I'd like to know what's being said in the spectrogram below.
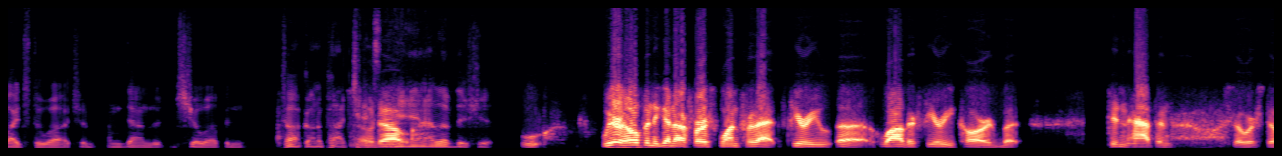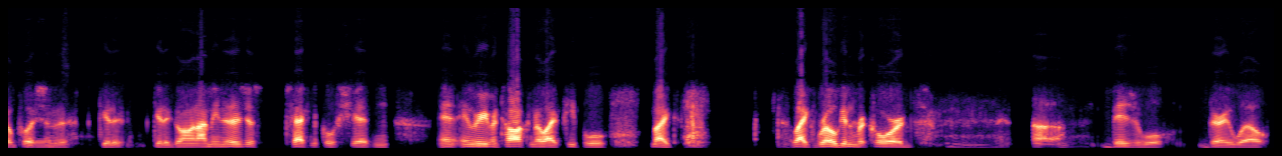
fights to watch. I'm, I'm down to show up and talk on a podcast. No doubt. Man, I love this shit. we were hoping to get our first one for that Fury uh, Wilder Fury card, but didn't happen. So we're still pushing Yeah. to get it get it going. I mean, there's just technical shit, and, and and we're even talking to like people like like Rogan records uh, visual very well,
